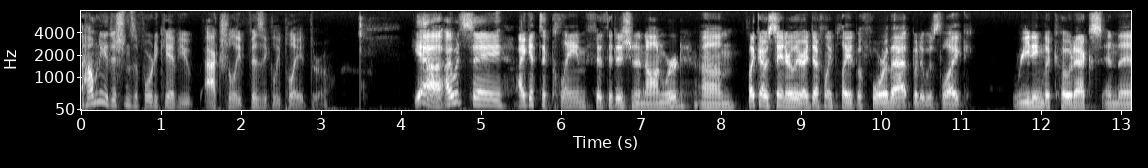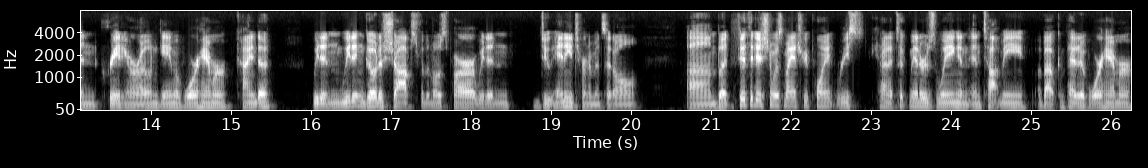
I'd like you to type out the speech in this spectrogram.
how many editions of 40k have you actually physically played through? Yeah, I would say I get to claim fifth edition and onward. Um, like I was saying earlier, I definitely played before that, but it was like reading the codex and then creating our own game of Warhammer, kinda. We didn't we didn't go to shops for the most part. We didn't do any tournaments at all. Um, but fifth edition was my entry point. Reece kind of took me under his wing and, and taught me about competitive Warhammer.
